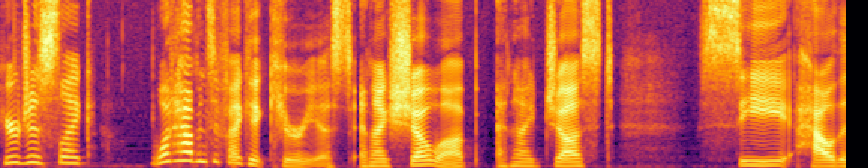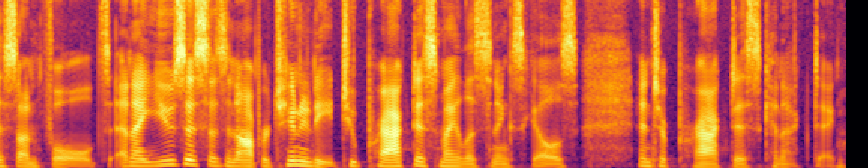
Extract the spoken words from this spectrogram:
You're just like, what happens if I get curious and I show up and I just see how this unfolds. And I use this as an opportunity to practice my listening skills and to practice connecting.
